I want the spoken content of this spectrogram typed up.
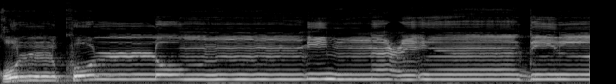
قل كل من عند الله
